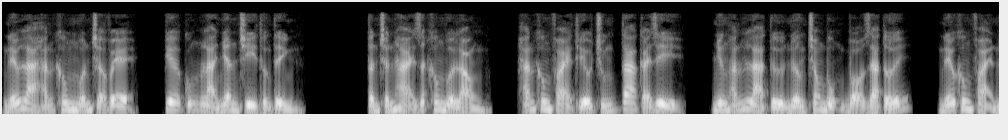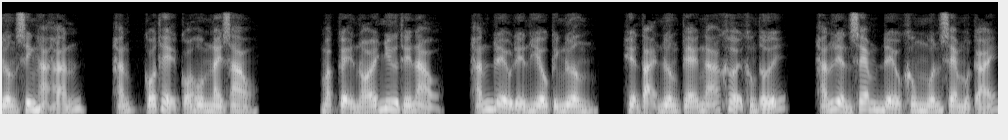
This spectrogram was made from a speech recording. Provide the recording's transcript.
nếu là hắn không muốn trở về, kia cũng là nhân chi thường tình. Tần Chấn Hải rất không vừa lòng, hắn không phải thiếu chúng ta cái gì, nhưng hắn là từ nương trong bụng bò ra tới, nếu không phải nương sinh hạ hắn, hắn có thể có hôm nay sao? Mặc kệ nói như thế nào, hắn đều đến hiếu kính nương, hiện tại nương té ngã khởi không tới, hắn liền xem đều không muốn xem một cái,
